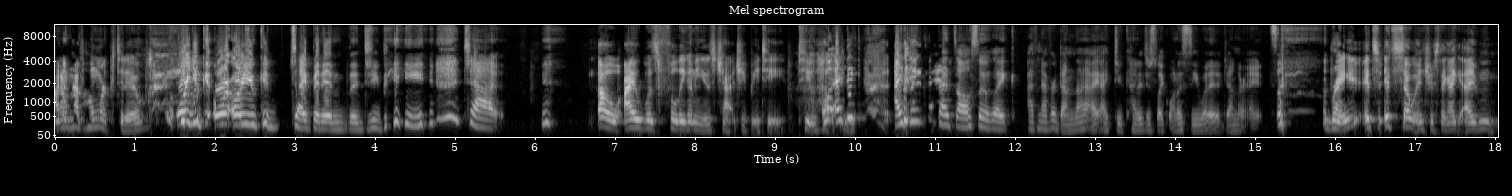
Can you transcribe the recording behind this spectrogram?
I don't have homework to do. or you could or, or you could type it in the gp chat. Oh, I was fully going to use ChatGPT to help. well i think i think that that's also like i've never done that. I, I do kind of just like want to see what it generates. Right? It's it's so interesting. I, i'm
